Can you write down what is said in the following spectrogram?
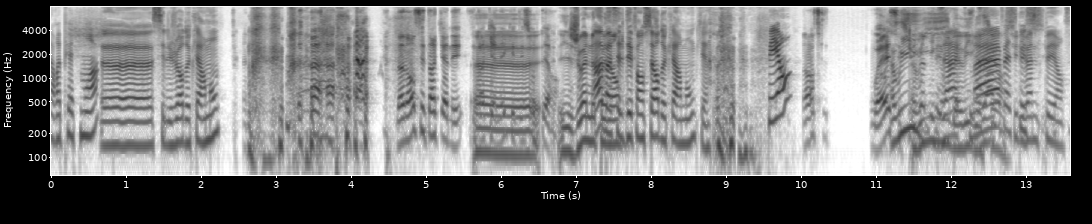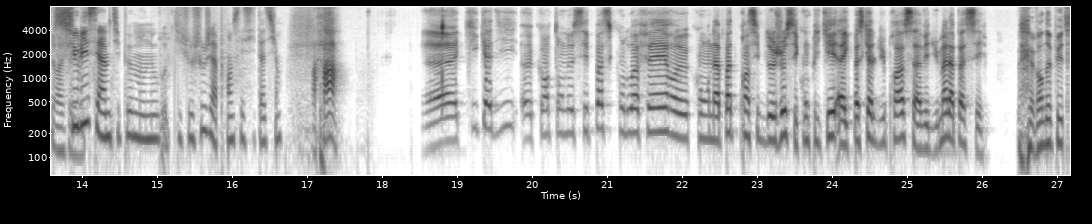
Ça aurait pu être moi. Euh, c'est les joueurs de Clermont. Non, non, c'est un canet. C'est un canet qui était sur le terrain. Euh, Joanne Le Ah bah c'est le défenseur de Clermont qui a. Péan? Non, c'est- ouais, Ah c'est oui, Sylvain oui, exact. bah oui, sûr. parce Sullivan que Péan, vrai. Sully, c'est un petit peu mon nouveau petit chouchou. J'apprends ses citations. Ah ah. Euh, qui qu'a dit euh, quand on ne sait pas ce qu'on doit faire, euh, qu'on n'a pas de principe de jeu, c'est compliqué. Avec Pascal Duprat, ça avait du mal à passer. Vent de pute.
